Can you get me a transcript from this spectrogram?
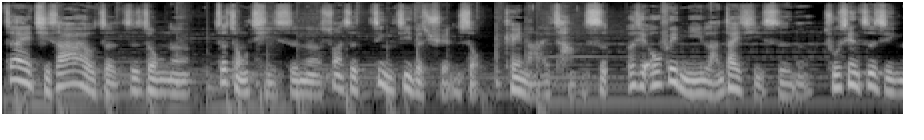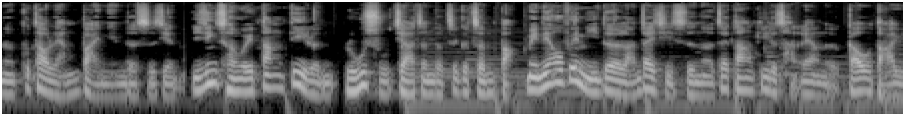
在起司爱好者之中呢，这种起司呢算是竞技的选手，可以拿来尝试。而且欧菲尼蓝带起司呢，出现至今呢不到两百年的时间，已经成为当地人如数家珍的这个珍宝。每年欧菲尼的蓝带起司呢，在当地的产量呢高达于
